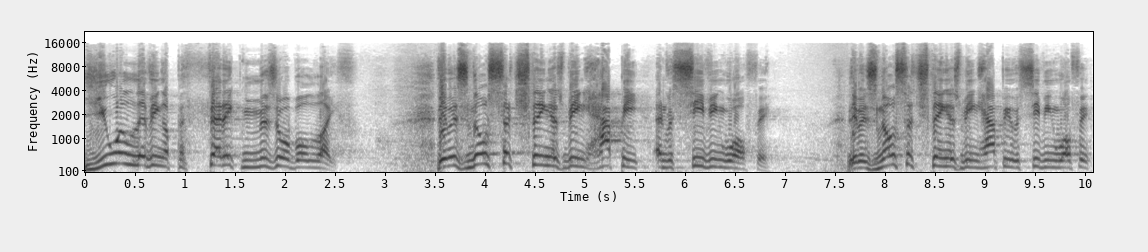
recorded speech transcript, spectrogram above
You are living a pathetic, miserable life. There is no such thing as being happy and receiving welfare. There is no such thing as being happy receiving welfare.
